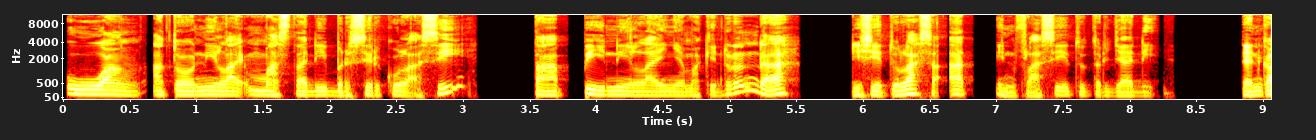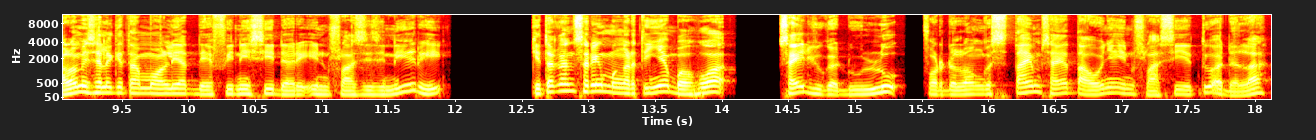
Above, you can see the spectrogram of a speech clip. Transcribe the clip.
uang atau nilai emas tadi bersirkulasi, tapi nilainya makin rendah, di situlah saat inflasi itu terjadi. Dan kalau misalnya kita mau lihat definisi dari inflasi sendiri, kita kan sering mengertinya bahwa saya juga dulu for the longest time saya tahunya inflasi itu adalah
